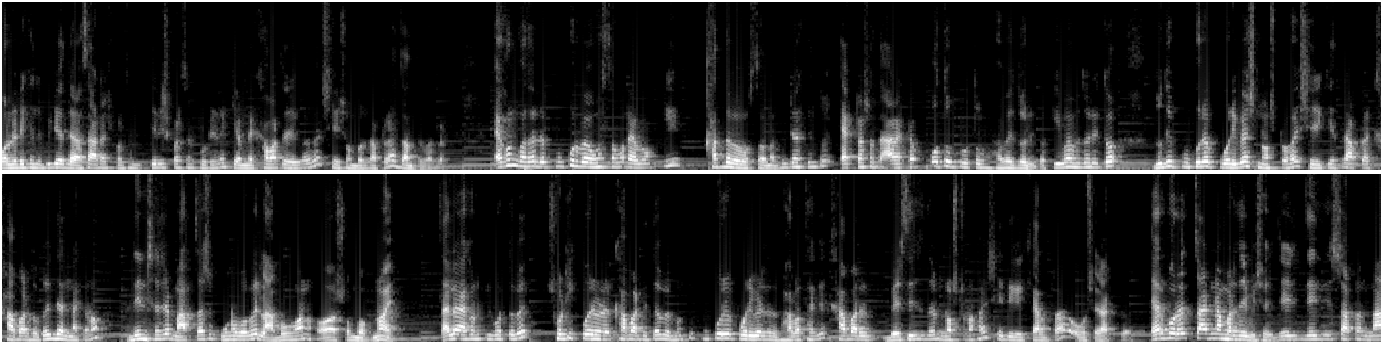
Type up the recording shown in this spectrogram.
অলরেডি কিন্তু ভিডিও দেওয়া আছে, আঠাশ পার্সেন্ট তিরিশ পার্সেন্ট প্রোটিনে কেমনে খাবার তৈরি করা সেই সম্পর্কে আপনারা জানতে পারবেন। এখন কথা হলো পুকুর ব্যবস্থাপনা এবং কি খাদ্য ব্যবস্থাপনা, দুইটা কিন্তু একটার সাথে আরেকটা ওতপ্রোতভাবে জড়িত। কীভাবে জড়িত? যদি পুকুরের পরিবেশ নষ্ট হয়, সেই ক্ষেত্রে আপনার খাবার যতই দেন না কেন, দিন শেষে মাছ চাষে কোনোভাবে লাভবান হওয়া সম্ভব নয়। তাহলে এখন কি করতে হবে? সঠিক পরিমাণে খাবার দিতে হবে এবং কি পুকুরের পরিবেশ যাতে ভালো থাকে, খাবারের বেশি যাতে নষ্ট না হয়, সেদিকে খেয়ালটা অবশ্যই রাখতে হবে। এরপরে চার নাম্বার যে বিষয়, যে যে জিনিসটা আপনার না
